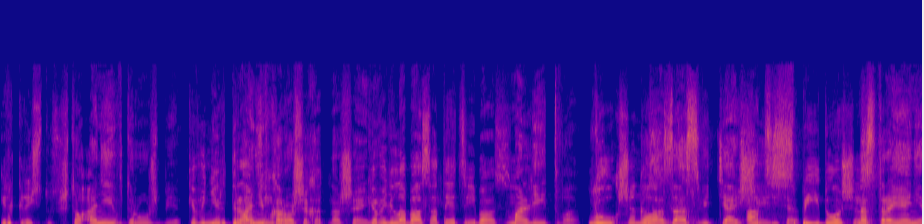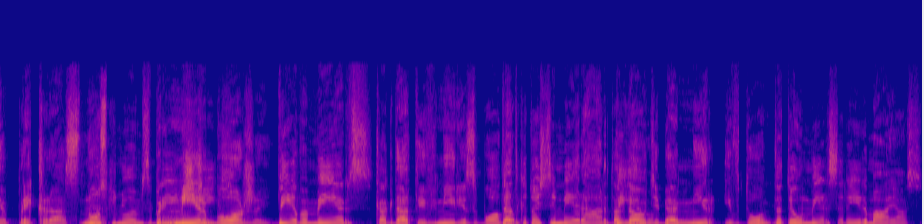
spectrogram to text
ir Kristus, что они в дружбе, ka viņi ir они в хороших ka отношениях, viņi labās attiecībās, молитва, lūkšanas, глаза светящиеся, spīdošas, настроение прекрасное, noskaņojums мир brīnišķīgs, Божий. Dieva miers. Когда ты в мире с Богом, Tad, kad tu esi mierā ar тогда у Dievu, тебя мир и в доме. tad tev miers arī ir mājās.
